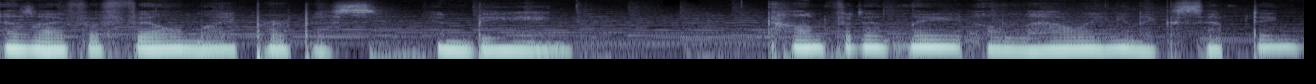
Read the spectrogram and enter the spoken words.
as I fulfill my purpose in being, confidently allowing and accepting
